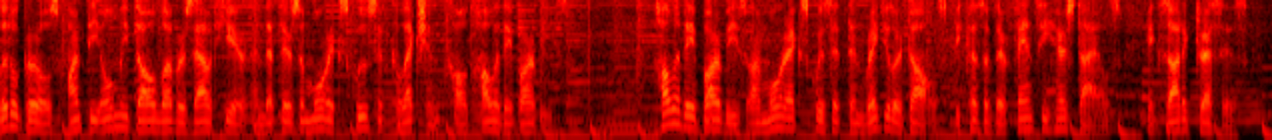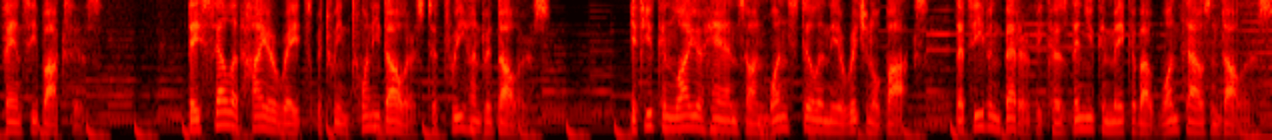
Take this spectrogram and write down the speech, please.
little girls aren't the only doll lovers out here and that there's a more exclusive collection called Holiday Barbies? Holiday Barbies are more exquisite than regular dolls because of their fancy hairstyles, exotic dresses, fancy boxes. They sell at higher rates between $20 to $300. If you can lie your hands on one still in the original box, that's even better because then you can make about $1,000.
